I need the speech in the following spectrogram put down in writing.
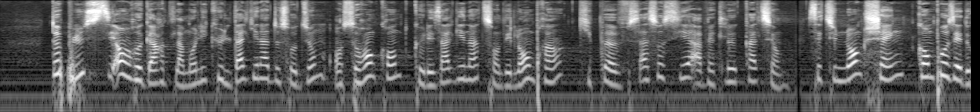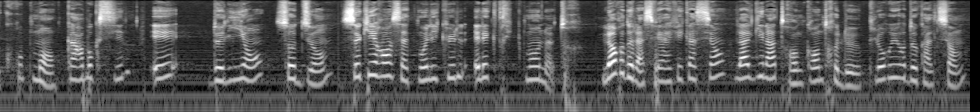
De plus, si on regarde la molécule d'alginate de sodium, on se rend compte que les alginates sont des longs brins qui peuvent s'associer avec le calcium. C'est une longue chaîne composée de groupements carboxyle et de l'ion sodium, ce qui rend cette molécule électriquement neutre. Lors de la sphérification, l'alginate rencontre le chlorure de calcium.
